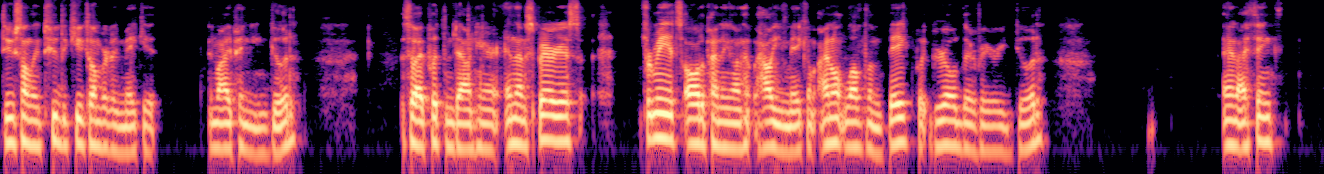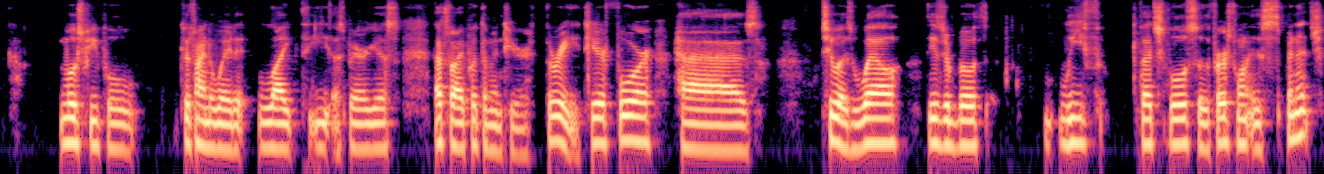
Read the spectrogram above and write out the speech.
do something to the cucumber to make it, in my opinion, good. So I put them down here. And then asparagus, for me, it's all depending on how you make them. I don't love them baked, but grilled, they're very good. And I think most people could find a way to like to eat asparagus. That's why I put them in tier three. Tier four has two as well. These are both leaf vegetables. So the first one is spinach,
